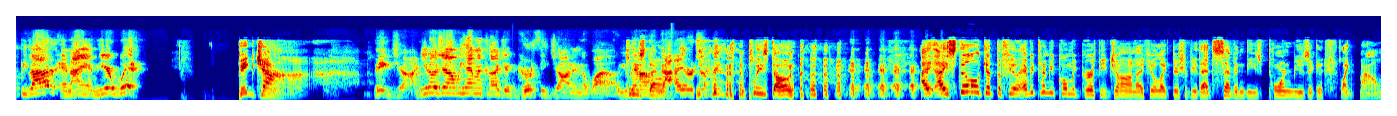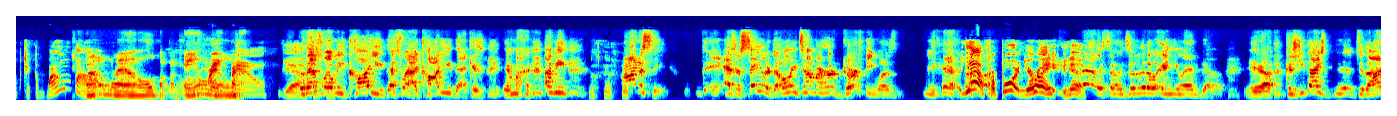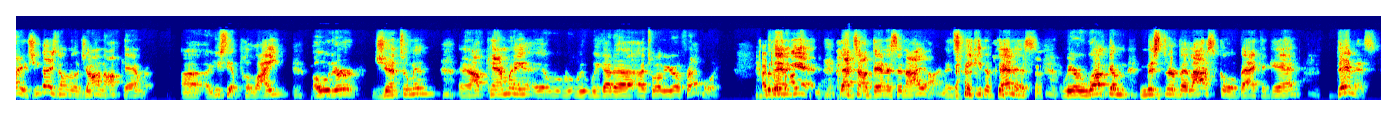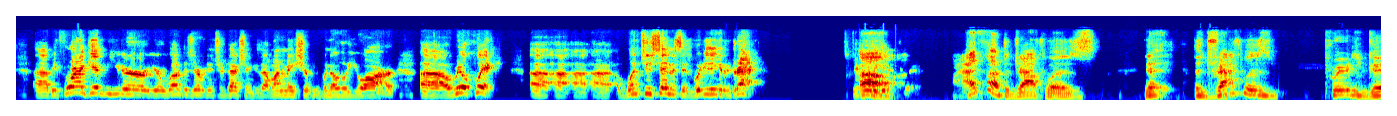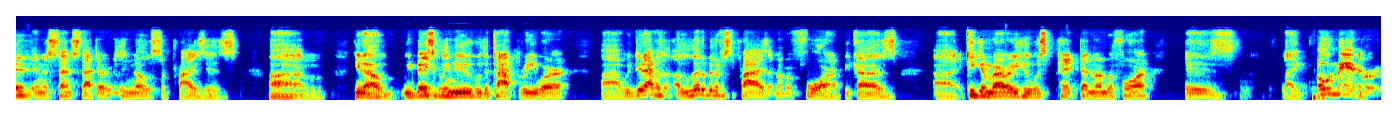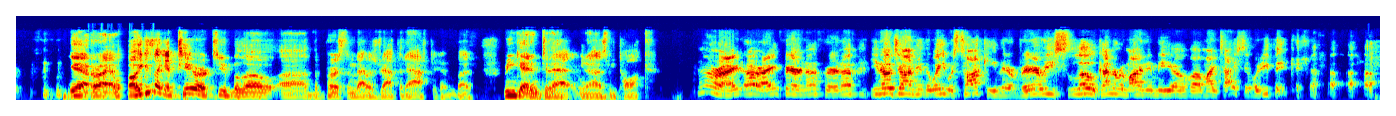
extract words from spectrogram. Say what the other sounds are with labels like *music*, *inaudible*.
is William Pilar, and I am here with Big John. Big John. You know, John, we haven't called you Girthy John in a while. You been Please on don't. a diet or something? *laughs* Please don't. *laughs* I, I still get the feeling every time you call me Girthy John, I feel like there should be that 70s porn music, like bow, chicka, bow, bow. Wow, wow, bow, wow. bow. Yeah. Well, that's why we call you. That's why I call you that. Because I mean, *laughs* honestly, as a sailor, the only time I heard girthy was yeah, yeah, *laughs* for porn. You're right. Yeah. Yeah, so it's a little innuendo, you know, because you guys, to the audience, you guys don't know John off camera. Uh, you see a polite, older gentleman, and off camera, uh, we, we got a 12 year old frat boy. But then again, that's how Dennis and I are. And speaking of Dennis, *laughs* we welcome Mr. Velasco back again. Dennis, uh, before I give your your well deserved introduction, because I want to make sure people know who you are, uh, real quick, uh, uh, uh, uh, one two sentences. What do you think of the draft? Before we get Oh. I thought the draft was, you know, the draft was pretty good in the sense that there are really no surprises. Um, you know, we basically knew who the top three were. Uh, we did have a, a little bit of a surprise at number four because uh, Keegan Murray, who was picked at number four, is like Old man Murray. Yeah, right. Well, he's like a tier or two below uh, the person that was drafted after him, but we can get into that, you know, as we talk. All right, all right, fair enough, fair enough. You know, John, the way he was talking there, very slow, kind of reminded me of uh, Mike Tyson. What do you think?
